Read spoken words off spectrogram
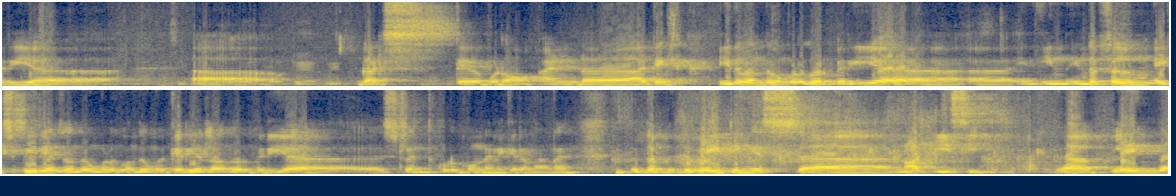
பெரிய கட்ஸ் தேவைப்படும். அண்ட் ஐ திங்க் இது வந்து உங்களுக்கு ஒரு பெரிய uh, இந்த- இந்த ஃபிலிம் எக்ஸ்பீரியன்ஸ் வந்து உங்களுக்கு வந்து உங்கள் கெரியரில் வந்து ஒரு பெரிய uh, ஸ்ட்ரென்த் கொடுக்கும்னு நினைக்கிறேன் நான். The waiting is not easy playing the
